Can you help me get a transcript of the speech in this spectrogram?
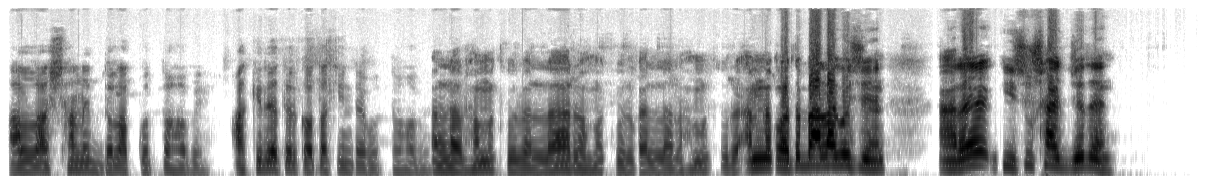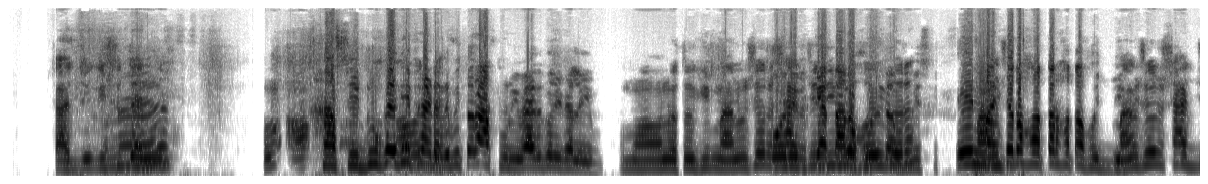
আল্লাহর সান্নিধ্য লাভ করতে হবে। আখিরাতের কথা চিন্তা করতে হবে। আল্লাহ রহমত করবে আল্লাহ রহমত করুক আল্লাহ রহমত করুক। আপনি কত বালা কইছেন। আরে কিছু সাহায্য দেন। সাহায্য কিছু দেন হাসি ঢুকে দি আবার ফ্যাটের ভিতর আতুরি বাইর করে ফেলি মনে তো কি মানুষের সাহায্য কেতার হই করে এই মানুষের হতার হতা হই মানুষের সাহায্য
